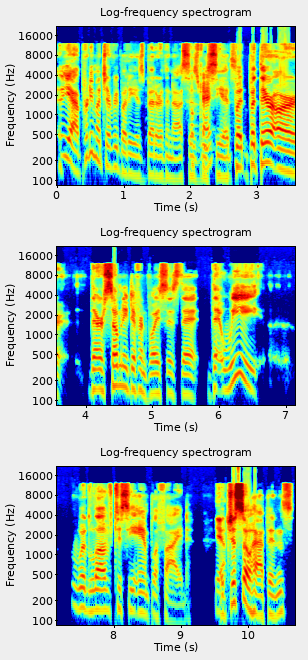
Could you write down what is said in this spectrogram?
yeah, pretty much everybody is better than us as we Okay. see it. But but there are there are so many different voices that that we would love to see amplified. Yeah. It just so happens,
